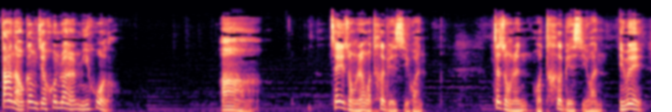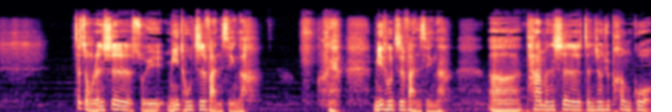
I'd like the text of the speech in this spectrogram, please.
大脑更加混乱而迷惑了啊！这种人我特别喜欢，这种人我特别喜欢，因为这种人是属于迷途知返型的，迷途知返型的，呃，他们是真正去碰过，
